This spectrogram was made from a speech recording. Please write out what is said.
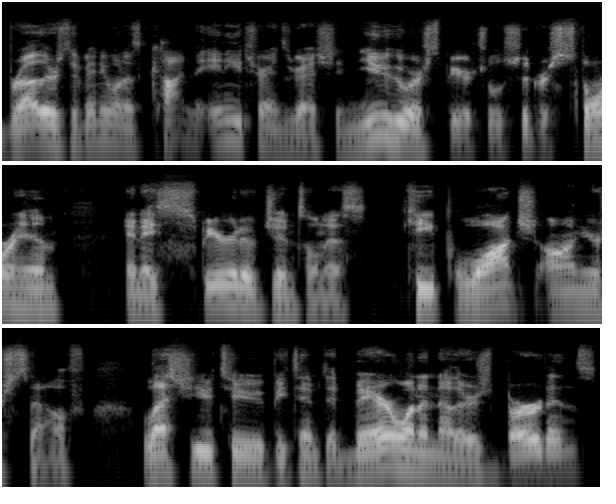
brothers, if anyone is caught in any transgression, you who are spiritual should restore him in a spirit of gentleness. Keep watch on yourself, lest you too be tempted. Bear one another's burdens,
